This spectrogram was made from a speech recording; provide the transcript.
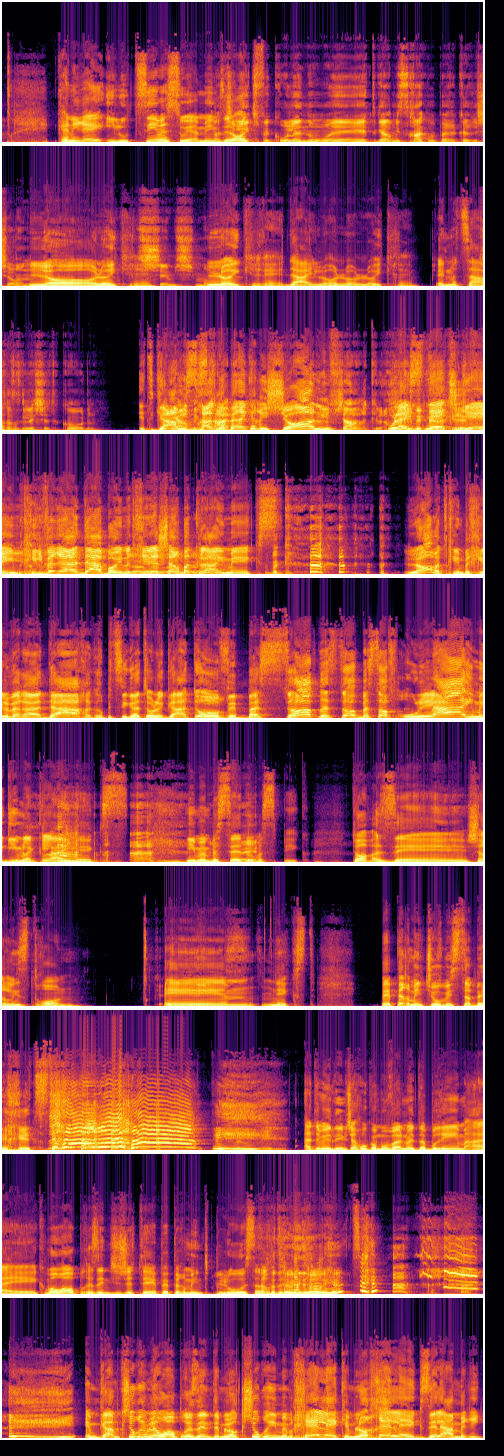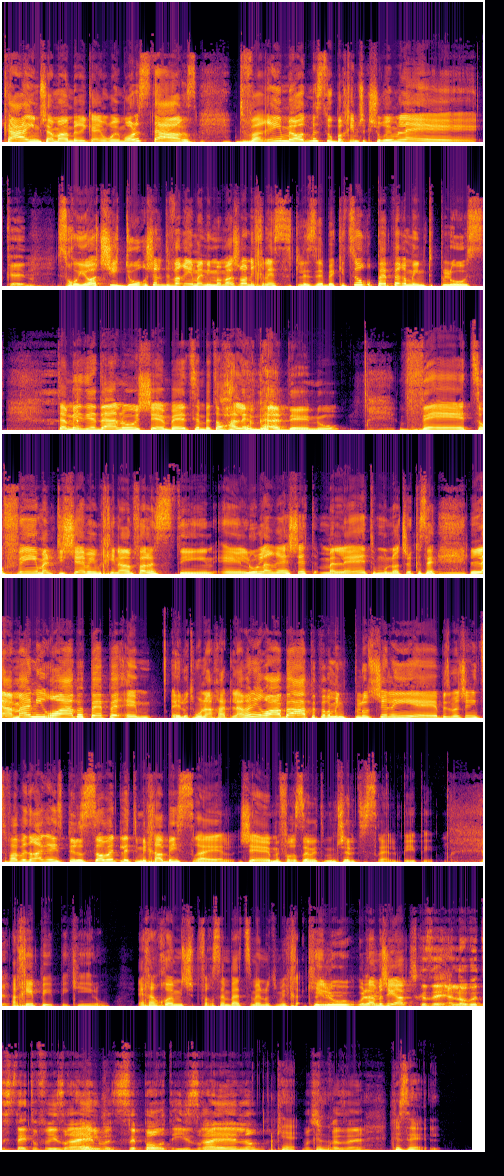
כנראה אילוצים מסוימים, עד זה לא שלא רק... ידפקו לנו אה, אתגר משחק בפרק הראשון. לא, לא יקרה. שם שמו. לא יקרה, די, לא, לא, לא יקרה. אין מצב. חזלש את הכל. אתגר משחק? בפרק הראשון? אי אפשר, כאילו, אולי סנאצ' גיים. חיל ורעדה, בואי לא, נתחיל לא, ישר לא. בקליימקס. בק- לא, מתחילים בחיל ורעדה, אחר כך פציגטו לגטו, ובסוף, בסוף, בסוף, אולי מגיעים לקליימקס. אם הם בסדר מספיק. טוב, אז אה, שרליז ת'רון. next. פפרמינט שוב מסתבכת. אתם יודעים שאנחנו כמובן מדברים, אה, כמו WOW Presents, יש את אה, פפרמינט פלוס, אנחנו תמיד אומרים את זה. הם גם קשורים ל WOW Presents, הם לא קשורים, הם חלק, הם לא משהו. חלק, זה לאמריקאים, שם האמריקאים רואים All Stars, דברים מאוד מסובכים שקשורים כן. לזכויות שידור של דברים, אני ממש לא נכנסת לזה. בקיצור, פפרמינט פלוס, תמיד ידענו שהם בעצם בתוך הלב בעדינו. וצופים אנטישמים חינם פלסטין העלו לרשת מלא תמונות של כזה למה אני רואה בפפר... הם העלו תמונה אחת למה אני רואה בפפרמינט פלוס שלי אה, בזמן שאני צופה בדרג רייס פרסומת לתמיכה בישראל שמפרסמת ממשלת ישראל פיפי. הכי פיפי כאילו. איך אנחנו יכולים לפרסם בעצמנו תמיכה כאילו למה שגם יש כזה הלוגו The State of Israel, ו-Support Israel, כן, משהו כזה. כזה.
